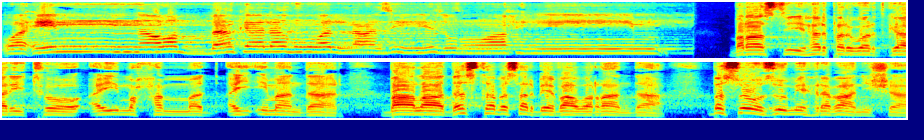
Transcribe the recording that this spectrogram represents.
وإن ربك لهو العزيز الرحيم. بەڕاستی هەر پەروەردگاری تۆ ئەی محەممەد ئەی ئیماندار باڵا دەستە بەسەر بێ باوەڕاندا بە سۆز و میهرەبانیشە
